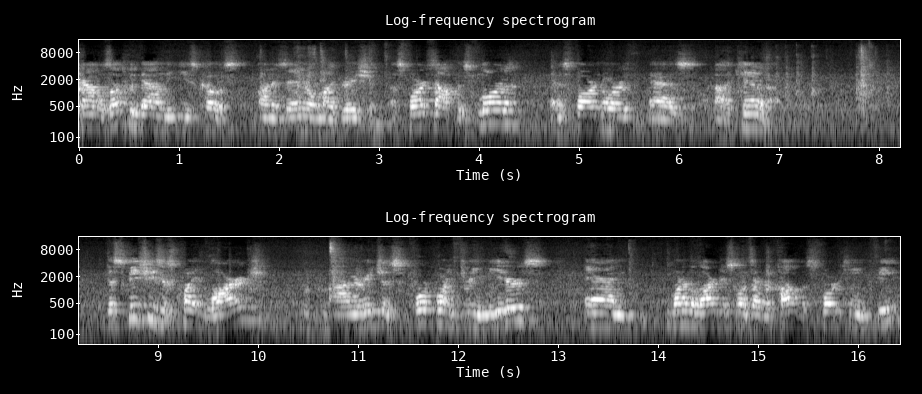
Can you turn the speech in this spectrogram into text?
travels up and down the east coast on its annual migration, as far south as Florida and as far north as uh, Canada. The species is quite large. Um, it reaches 4.3 meters, and one of the largest ones I ever caught was 14 feet.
